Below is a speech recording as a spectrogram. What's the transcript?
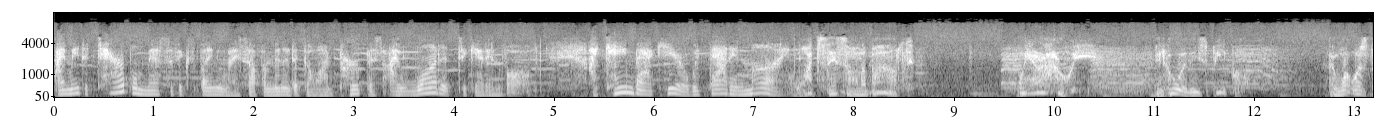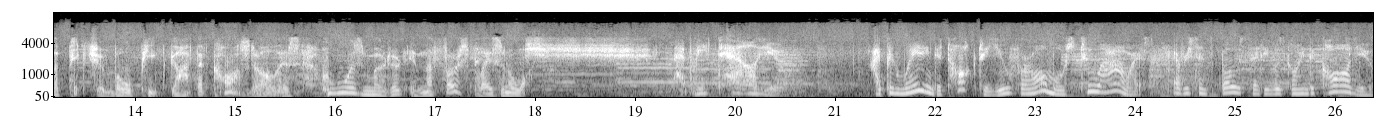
I made a terrible mess of explaining myself a minute ago on purpose. I wanted to get involved. I came back here with that in mind. What's this all about? Where are we? And who are these people? And what was the picture Bo Peep got that caused all this? Who was murdered in the first place and why? Let me tell you. I've been waiting to talk to you for almost two hours, ever since Bo said he was going to call you.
